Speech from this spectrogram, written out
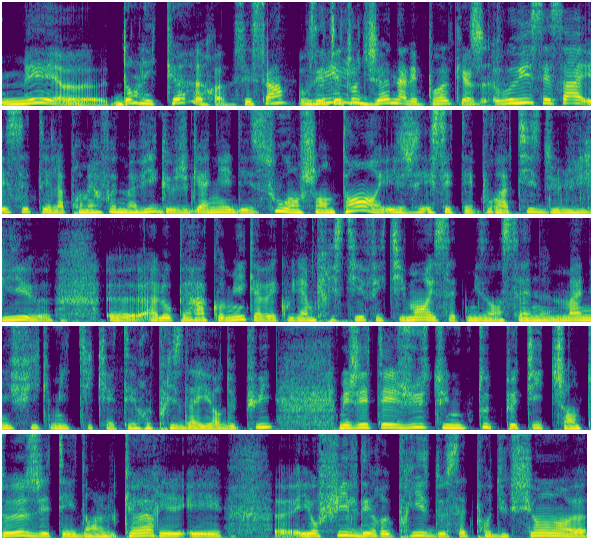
mais euh, dans les chœurs, c'est ça? Vous Oui. étiez toute jeune à l'époque. Oui, c'est ça. Et c'était la première fois de ma vie que je gagnais des sous en chantant. Et c'était pour Atis de Lully euh, euh, à l'Opéra Comique avec William Christie, effectivement. Et cette mise en scène magnifique, mythique, a été reprise d'ailleurs depuis. Mais j'étais juste une toute petite chanteuse. J'étais dans le chœur. Et, et, euh, et au fil des reprises de cette production... euh,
